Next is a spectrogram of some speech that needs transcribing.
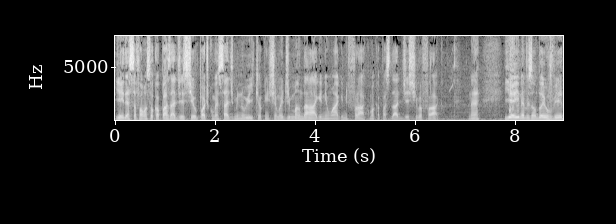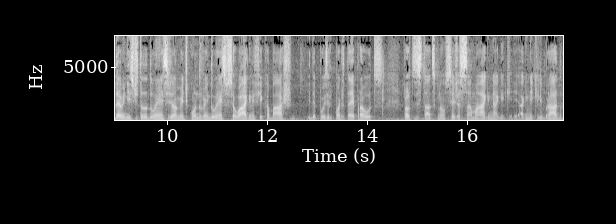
e aí dessa forma sua capacidade digestiva pode começar a diminuir, que é o que a gente chama de manda agni, um agni fraco, uma capacidade digestiva fraca, né? E aí na visão do Ayurveda é o início de toda doença. Geralmente quando vem doença, o seu agni fica baixo e depois ele pode até ir para outros para outros estados que não seja Sama Agni, Agni equilibrado.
